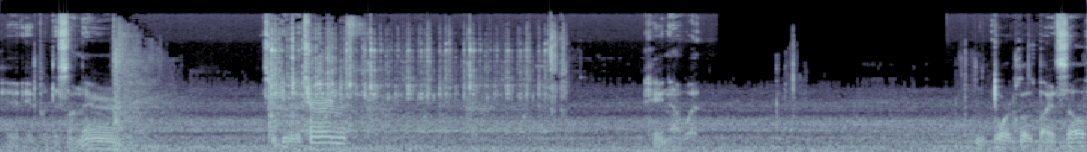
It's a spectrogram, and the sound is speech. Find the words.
Okay, put this on there. Guess we give it a turn. Okay, now what? The door closed by itself.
